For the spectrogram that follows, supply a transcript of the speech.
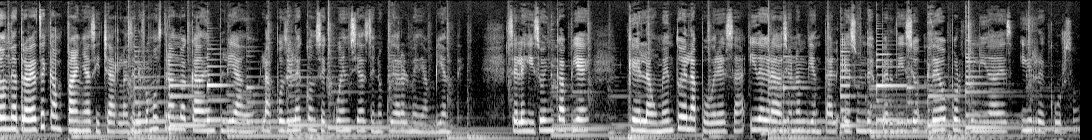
donde a través de campañas y charlas se le fue mostrando a cada empleado las posibles consecuencias de no cuidar el medio ambiente. Se les hizo hincapié que el aumento de la pobreza y degradación ambiental es un desperdicio de oportunidades y recursos.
